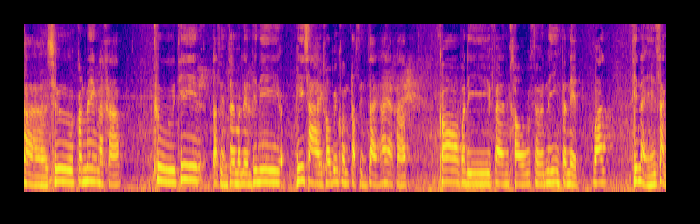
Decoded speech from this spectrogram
อ่าชื่อก้อนเมฆนะครับ คือที่ตัดสินใจมาเรียนที่นี่พี่ชายเขาเป็นคนตัดสินใจให้อะครับ ก็พอดีแฟนเขาเซิร์ชในอินเทอร์เน็ตว่าที่ไหนสัก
